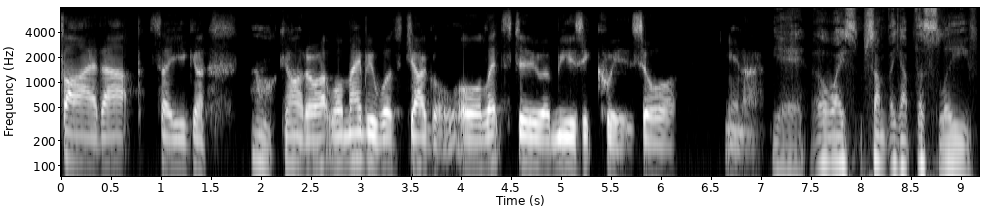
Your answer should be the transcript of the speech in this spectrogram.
fired up so you go oh god all right well maybe we'll juggle or let's do a music quiz or you know Yeah. Always something up the sleeve.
